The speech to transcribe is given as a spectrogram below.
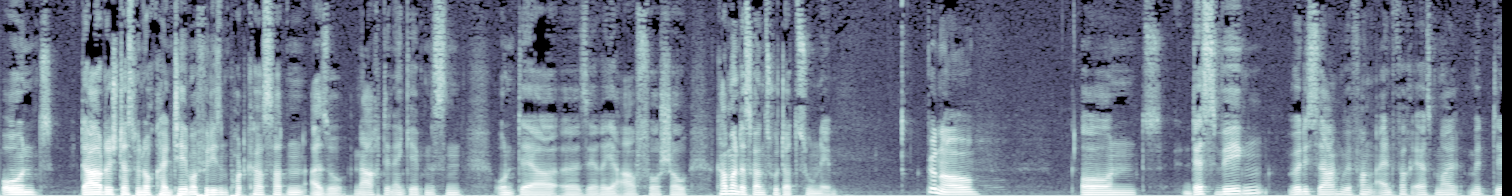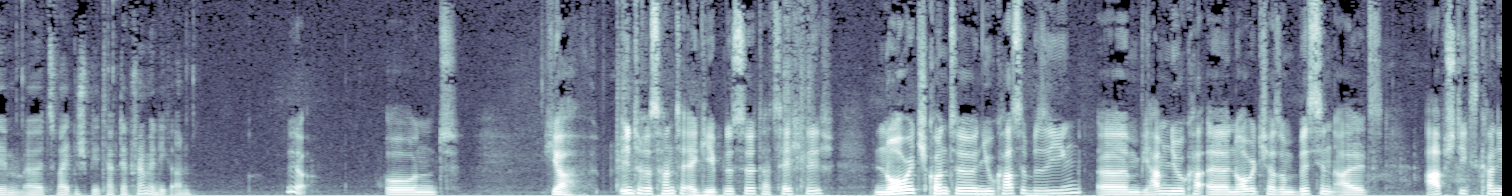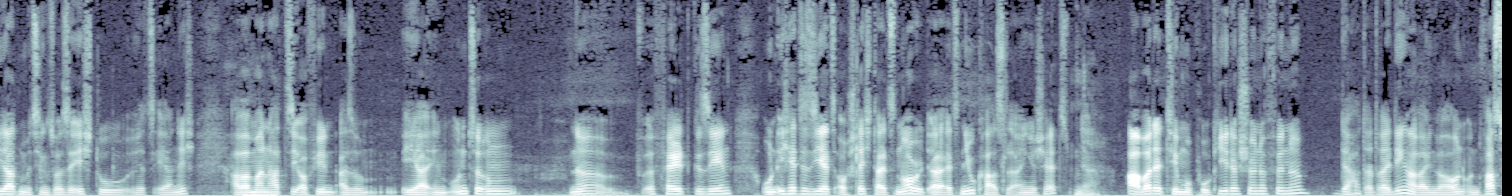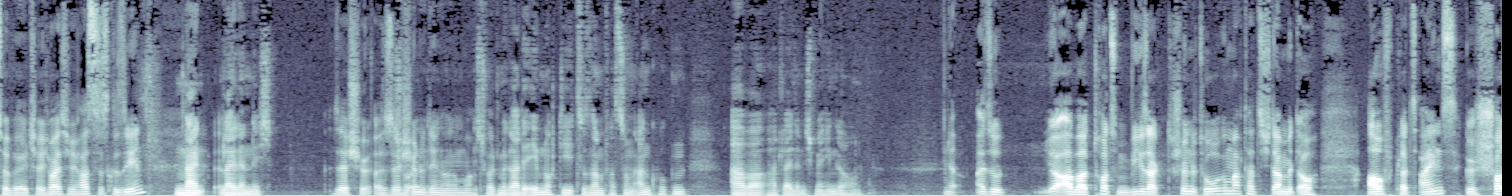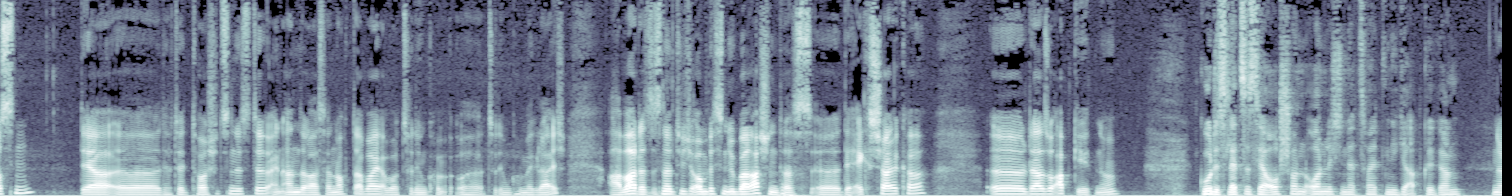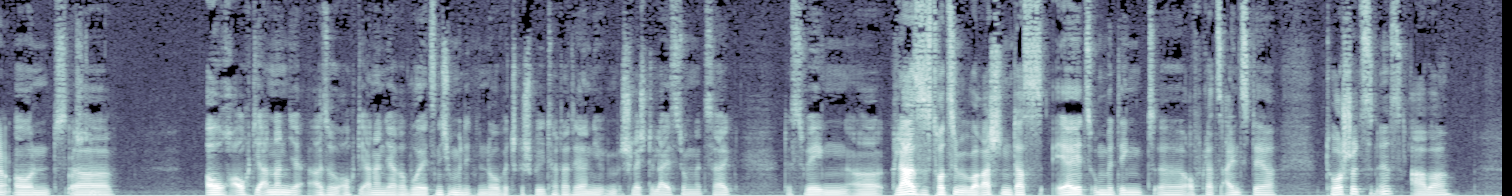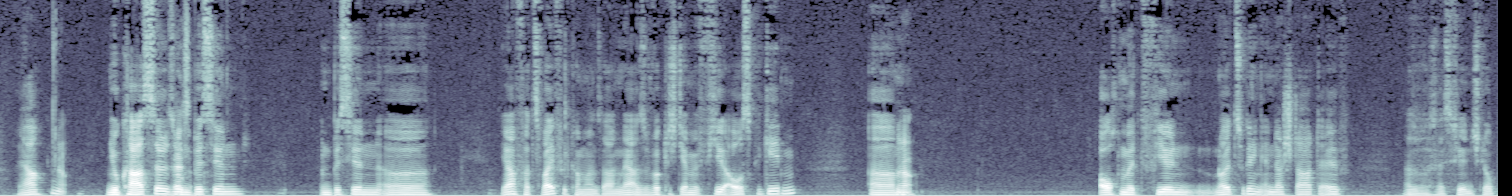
Und dadurch, dass wir noch kein Thema für diesen Podcast hatten, also nach den Ergebnissen und der äh, Serie A Vorschau, kann man das ganz gut dazu nehmen. genau. Und deswegen würde ich sagen, wir fangen einfach erstmal mit dem äh, zweiten Spieltag der Premier League an. Ja. Und ja, interessante Ergebnisse tatsächlich. Norwich konnte Newcastle besiegen. Ähm, wir haben Newca äh, Norwich ja so ein bisschen als Abstiegskandidaten, beziehungsweise ich, du jetzt eher nicht. Aber man hat sie auf jeden also eher im unteren ne, Feld gesehen. Und ich hätte sie jetzt auch schlechter als Norwich, äh, als Newcastle eingeschätzt. Ja. Aber der Timo Puki, der schöne Finne, der hat da drei Dinger reingehauen. Und was für welche? Ich weiß nicht, hast du es gesehen? Nein, leider nicht. Sehr schön, äh, sehr Ich schöne Dinger gemacht. Ich wollte mir gerade eben noch die Zusammenfassung angucken, aber hat leider nicht mehr hingehauen. Ja, also, ja, aber trotzdem, wie gesagt, schöne Tore gemacht, hat sich damit auch auf Platz 1 geschossen, der, äh, der, der Torschützenliste. Ein anderer ist da noch dabei, aber zu dem, äh, zu dem kommen wir gleich. Aber das ist natürlich auch ein bisschen überraschend, dass äh, der Ex-Schalker äh, da so abgeht, ne? Gut, ist letztes Jahr auch schon ordentlich in der zweiten Liga abgegangen. Ja, Und äh. Auch, auch die anderen, also auch die anderen Jahre, wo er jetzt nicht unbedingt in Norwich gespielt hat, hat er nie schlechte Leistungen gezeigt. Deswegen, äh, klar, es ist trotzdem überraschend, dass er jetzt unbedingt äh, auf Platz 1 der Torschützen ist, aber ja. Ja. Newcastle so Also- ein bisschen, ein bisschen, äh, ja, verzweifelt kann man sagen. Ne? Also wirklich, die haben mir viel ausgegeben. Ähm, Ja. Auch mit vielen Neuzugängen in der Startelf. Also was heißt vielen? Ich glaube,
